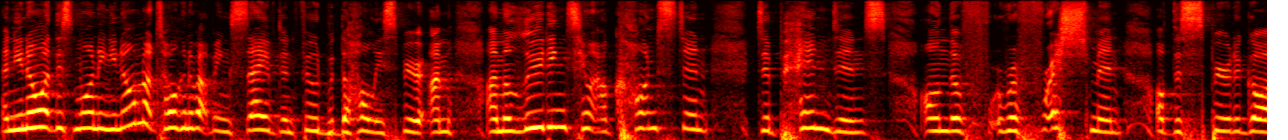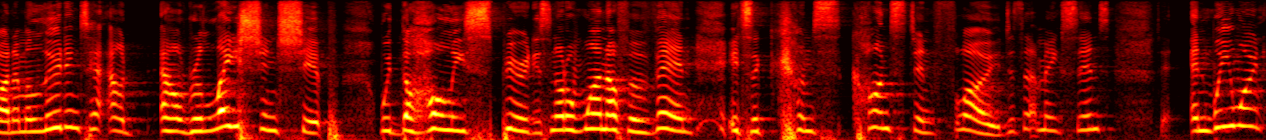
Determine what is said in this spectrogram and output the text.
And you know what, this morning, you know, I'm not talking about being saved and filled with the Holy Spirit. I'm, I'm alluding to our constant dependence on the f- refreshment of the Spirit of God. I'm alluding to our, our relationship with the Holy Spirit. It's not a one off event, it's a cons- constant flow. Does that make sense? And we won't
